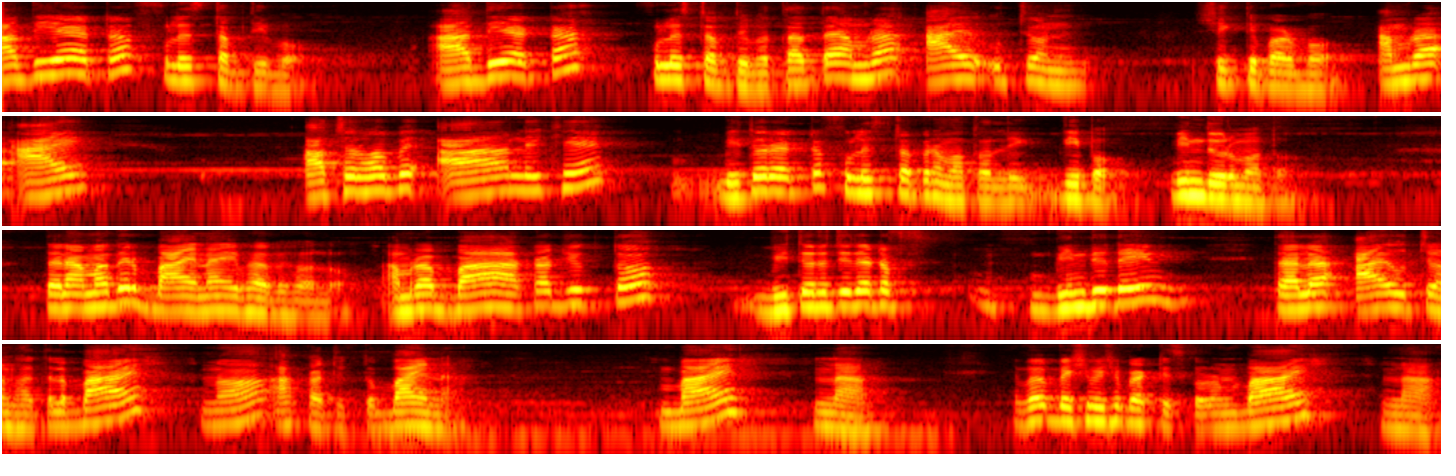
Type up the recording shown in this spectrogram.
আ দিয়ে একটা ফুল স্টপ দিব। আ দিয়ে একটা ফুল স্টপ দিব, তাতে আমরা আয় উচ্চারণ শিখতে পারব। আমরা আয় আচর হবে, আ লিখে ভিতরে একটা ফুল স্টপের মতো দিব, বিন্দুর মতো। তাহলে আমাদের বায়না এভাবে হলো। আমরা বা আকারযুক্ত, ভিতরে যদি একটা বিন্দু দেই, তাহলে আয় উচ্চারণ হয়। তাহলে বায় ন আকারযুক্ত বায়না বাই না। এবার বেশি বেশি প্র্যাকটিস করুন। বাই না।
